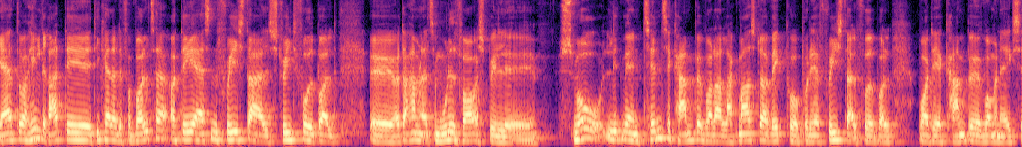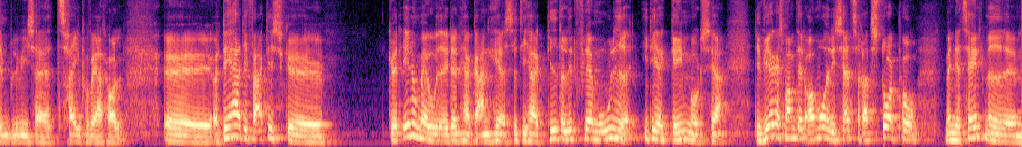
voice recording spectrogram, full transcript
Ja, du har helt ret. Det, de kalder det for Volta, og det er sådan freestyle street fodbold. Øh, og der har man altså mulighed for at spille øh, små, lidt mere intense kampe, hvor der er lagt meget større vægt på, på det her freestyle fodbold, hvor det er kampe, hvor man er eksempelvis er tre på hvert hold. Øh, og det har de faktisk øh, gjort endnu mere ud af i den her gang her, så de har givet dig lidt flere muligheder i de her game modes her. Det virker som om, det er et område, de satte sig ret stort på, men jeg talte med øh,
